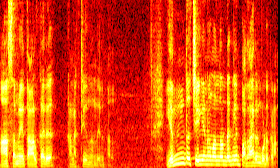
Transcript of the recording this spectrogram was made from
ആ സമയത്ത് ആൾക്കാർ കണക്ട് ചെയ്ത് നിന്നിരുന്നത്. എന്ത് ചെയ്യണമെന്നുണ്ടെങ്കിലും പതാരം കൊടുക്കണം.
